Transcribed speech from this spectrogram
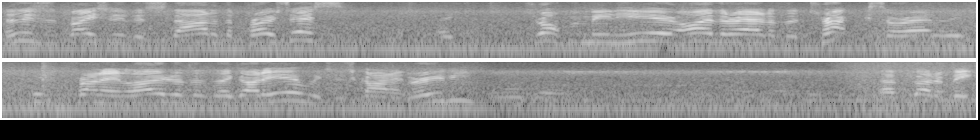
So this is basically the start of the process. They drop them in here, either out of the trucks or out of this big front end loader that they got here, which is kind of groovy. They've got a big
